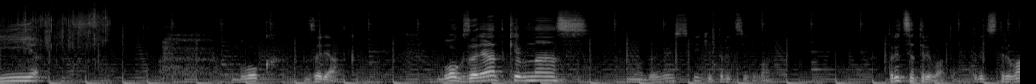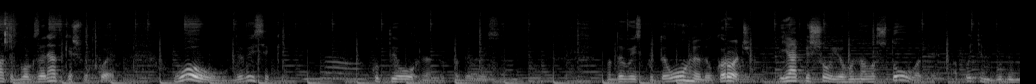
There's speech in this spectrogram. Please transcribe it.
І блок зарядки. Блок зарядки в нас. Ну, дивись, скільки? 30 Вт. 33 Вт. 33 Вт блок зарядки швидкої. Воу, дивись, який. Кути огляду, подивись. Подивись кути огляду. Коротше, я пішов його налаштовувати, а потім будемо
